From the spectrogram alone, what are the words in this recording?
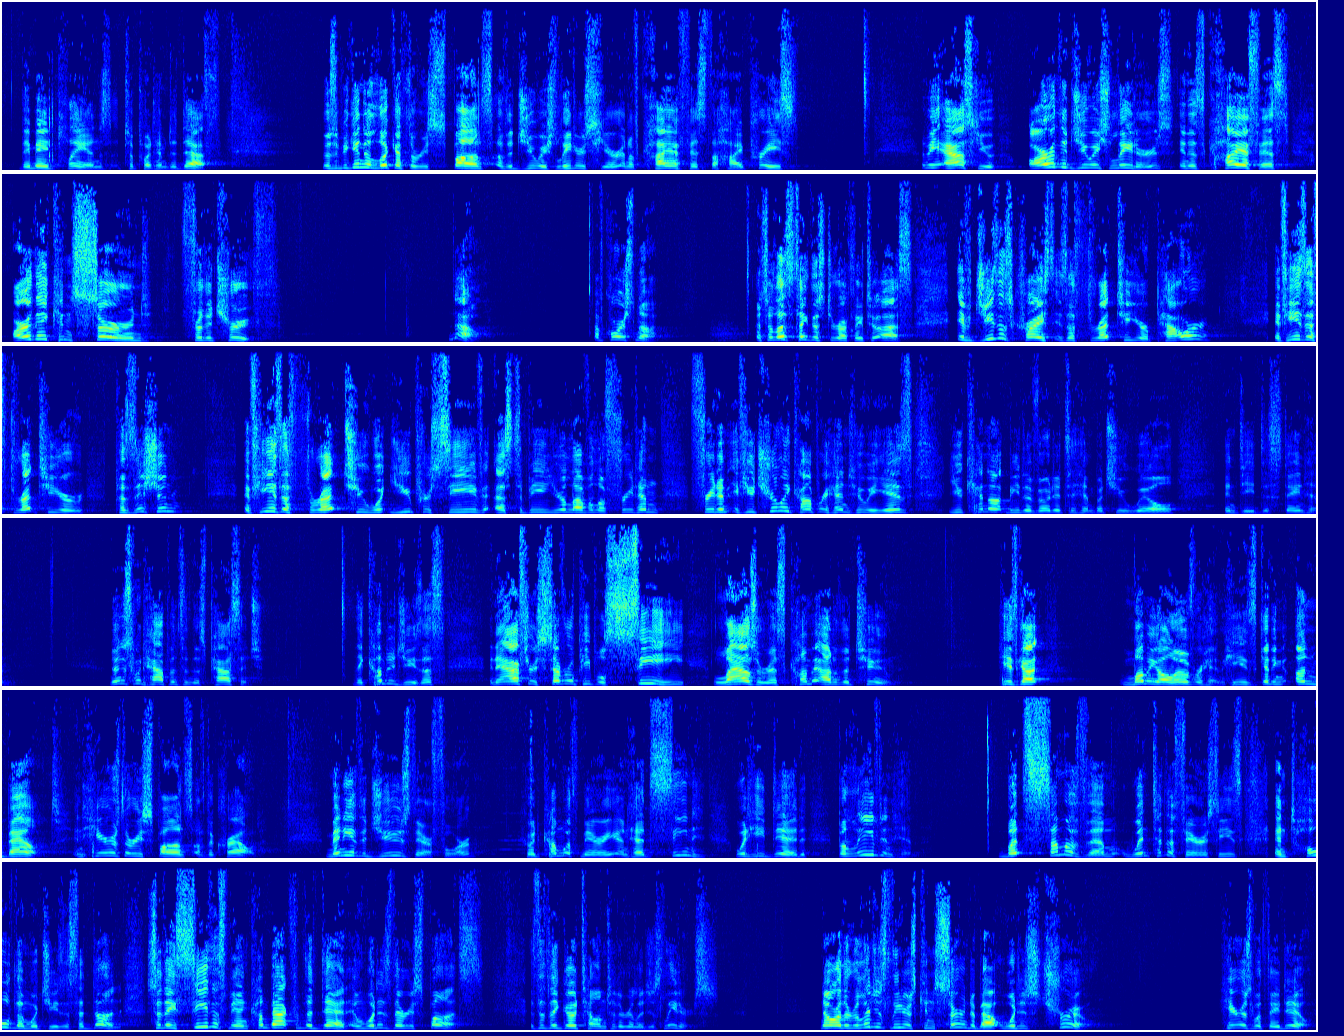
they made plans to put him to death. As we begin to look at the response of the Jewish leaders here and of Caiaphas the high priest, let me ask you, are the Jewish leaders and as Caiaphas, are they concerned for the truth? No. Of course not. And so let's take this directly to us. If Jesus Christ is a threat to your power, if he is a threat to your position, if he is a threat to what you perceive as to be your level of freedom, freedom, if you truly comprehend who he is, you cannot be devoted to him, but you will indeed disdain him. Notice what happens in this passage. They come to Jesus, and after several people see Lazarus come out of the tomb, he has got mummy all over him. He's getting unbound. And here's the response of the crowd. Many of the Jews, therefore, who had come with Mary and had seen what he did, believed in him. But some of them went to the Pharisees and told them what Jesus had done. So they see this man come back from the dead, and what is their response? Is that they go tell him to the religious leaders. Now, are the religious leaders concerned about what is true? Here is what they do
